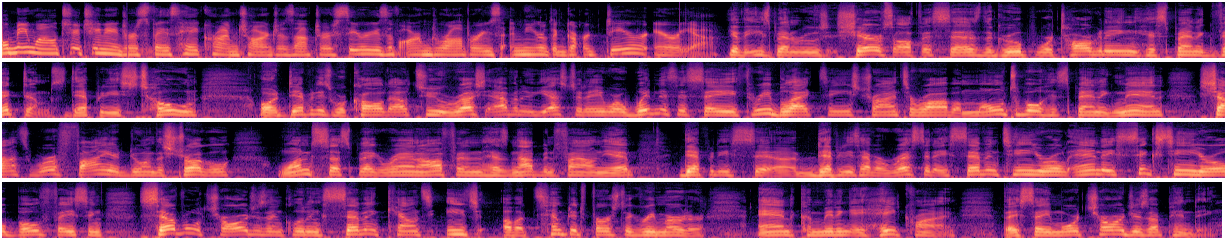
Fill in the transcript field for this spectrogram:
Well, meanwhile, two teenagers face hate crime charges after a series of armed robberies near the Gardere area. Yeah, the East Baton Rouge Sheriff's Office says the group were targeting Hispanic victims. Deputies told or deputies were called out to Rush Avenue yesterday where witnesses say three black teens trying to rob multiple Hispanic men. Shots were fired during the struggle. One suspect ran off and has not been found yet. Deputies, uh, deputies have arrested a 17-year-old and a 16-year-old, both facing several charges, including seven counts each of attempted first-degree murder and committing a hate crime. They say more charges are pending.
